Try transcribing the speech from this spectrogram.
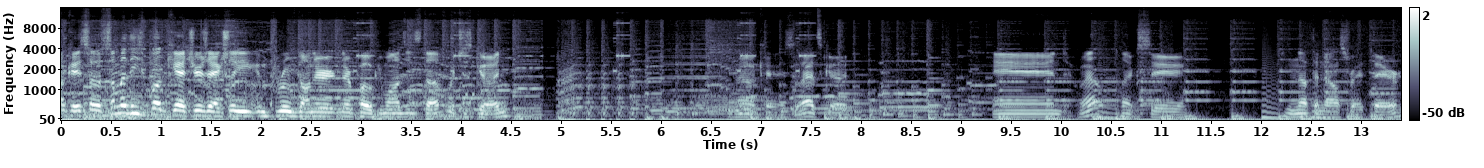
Okay, so some of these bug catchers actually improved on their, their Pokemons and stuff, which is good. Okay, so that's good. And, well, let's see. Nothing else right there.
